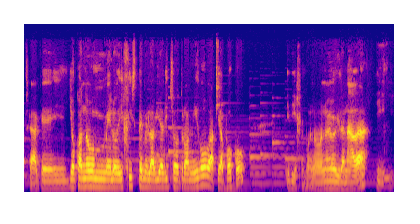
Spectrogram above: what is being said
O sea que yo cuando me lo dijiste, me lo había dicho otro amigo hacía poco. Y dije, bueno, no he oído nada. Y,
